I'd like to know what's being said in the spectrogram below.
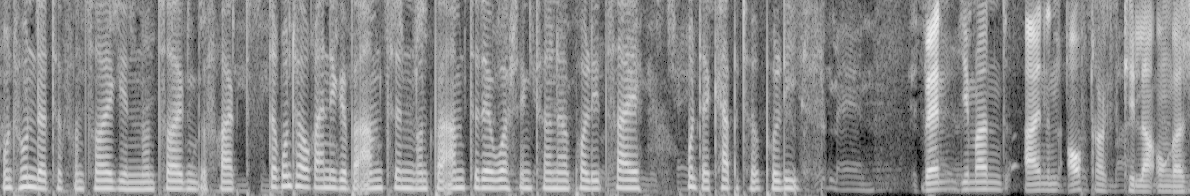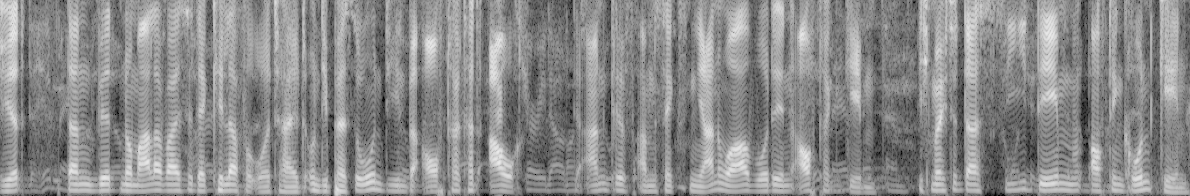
und Hunderte von Zeuginnen und Zeugen befragt, darunter auch einige Beamtinnen und Beamte der Washingtoner Polizei und der Capitol Police. Wenn jemand einen Auftragskiller engagiert, dann wird normalerweise der Killer verurteilt und die Person, die ihn beauftragt hat, auch. Der Angriff am 6. Januar wurde in Auftrag gegeben. Ich möchte, dass Sie dem auf den Grund gehen.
